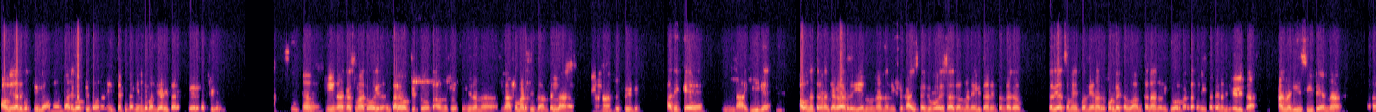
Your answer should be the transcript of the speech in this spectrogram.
ಅವನಿಗೆ ಅದು ಗೊತ್ತಿಲ್ಲ. ಅವನ ಪಾಡಿಗೆ ಹೋಗ್ತಿದ್ದವನ ಇದ್ದಕ್ಕಿದ್ದಾಗ ಹಿಂದೆ ಬಂದು ಎಳಿತಾರೆ ಬೇರೆ ಪಕ್ಷಿಗಳು. ಹಾ ನೀನ್ ಅಕಸ್ಮಾತ್ ಹೋಗಿದ್ರೆ ನಿನ್ ತಲೆ ಹೋಗ್ತಿತ್ತು. ಅವನು ನಿನ್ನ ನಾಶ ಮಾಡಿಸಿದ್ದ ಅಂತೆಲ್ಲ ಅದಕ್ಕೆ ಹೀಗೆ ಅವನ ಹತ್ರ ನಾನು ಜಗಳ ಆಡಿದೆ. ಏನು ನನ್ನ ಇಷ್ಟು ಕಾಯಿಸ್ತಾ ವಯಸ್ಸಾದವನ್ ವಯಸ್ಸಾದವನ ಅಂತ ಅಂತಂದಾಗ ಸರಿಯಾದ ಸಮಯಕ್ಕೆ ಬಂದು ಏನಾದ್ರು ಕೊಡ್ಬೇಕಲ್ವಾ ಅಂತ ನಾನು ಅವನಿಗೆ ಜೋರ್ ಮಾಡಿದಾಗ ಈ ಕತೆ ನನಗೆ ಹೇಳಿದ್ದ. ಹಾಗಾಗಿ ಈ ಸೀತೆಯನ್ನ ಆ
